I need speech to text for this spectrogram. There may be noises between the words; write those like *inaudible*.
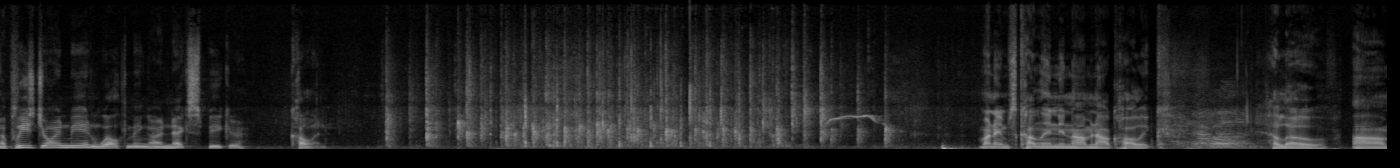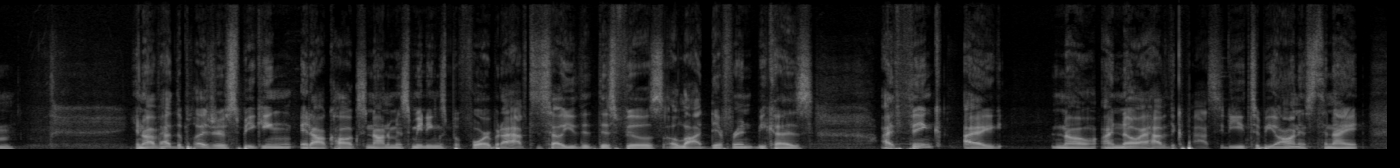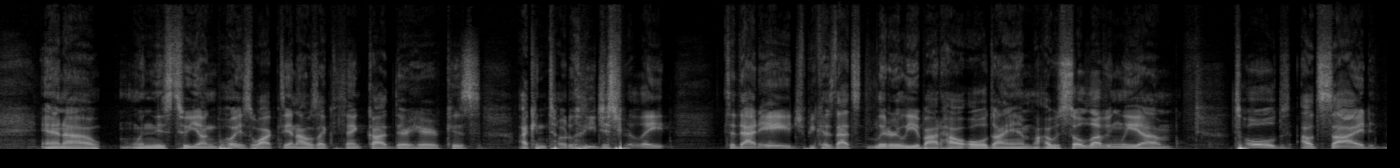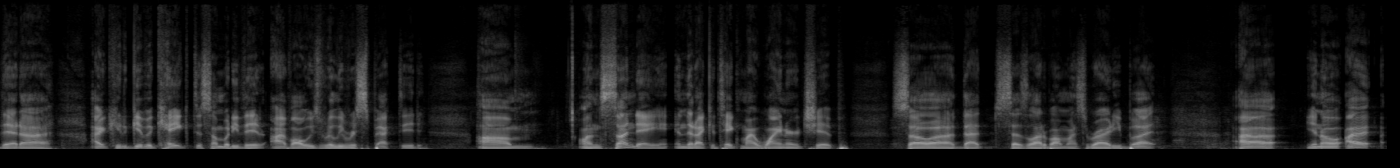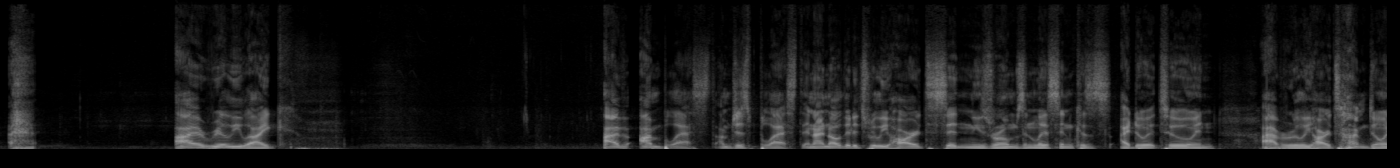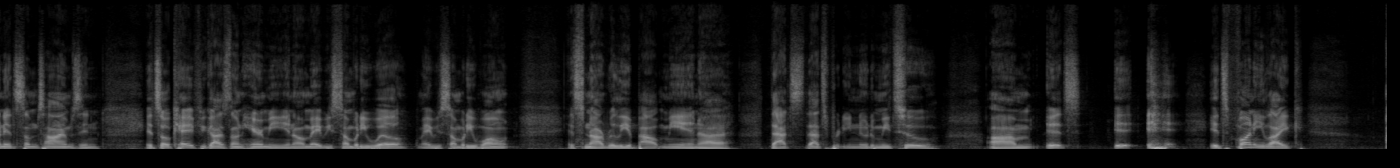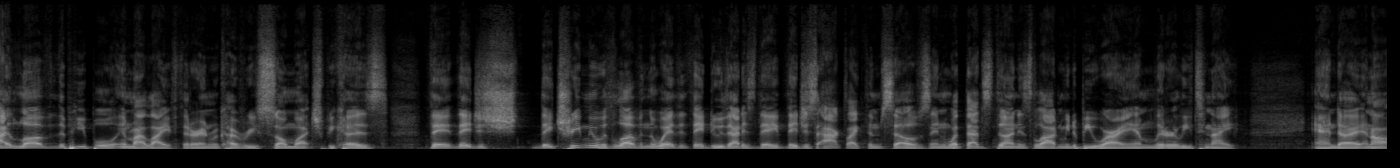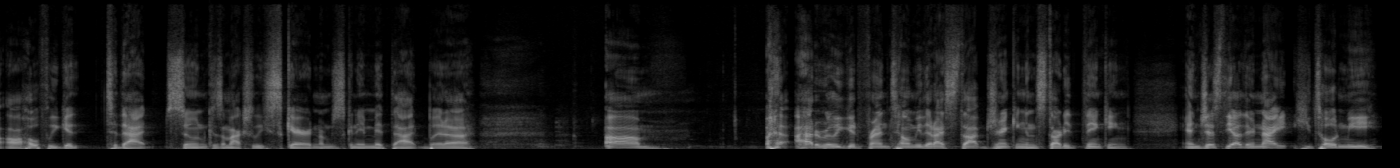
Now, please join me in welcoming our next speaker, Cullen. My name's Cullen, and I'm an alcoholic. Hello. Um, you know, I've had the pleasure of speaking at Alcoholics Anonymous meetings before, but I have to tell you that this feels a lot different because I think I know, I know I have the capacity to be honest tonight. And uh, when these two young *laughs* boys walked in, I was like, thank God they're here because I can *laughs* totally just relate to that age because that's literally about how old I am. I was so lovingly um, told outside that uh, I could give a cake to somebody that I've always really respected um, on Sunday and that I could take my whiner chip. So uh, that says a lot about my sobriety. But, uh, you know, I, I really like I've I'm blessed. I'm just blessed, and I know that it's really hard to sit in these rooms and listen because I do it too, and I have a really hard *laughs* time doing it sometimes. And it's okay if you guys don't hear me. You know, maybe somebody will, maybe somebody won't. It's not really about me, and uh, that's that's pretty new to me too. Um, it's it *laughs* it's funny like. I love the people in my life that are in recovery so much because they they just they treat me with love and the way that they do that is they they just act like themselves. And what that's done is allowed me to be where I am literally tonight. And uh, and I'll, I'll hopefully get to that soon because I'm actually scared and I'm just gonna admit that. But uh um *laughs* I had a really good friend tell me that I stopped drinking and started thinking. And just the other night he told me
